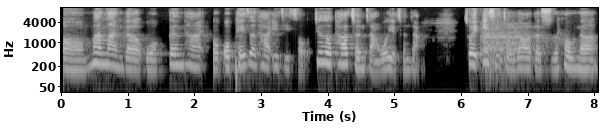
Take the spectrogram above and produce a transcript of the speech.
呃，慢慢的我跟他，我我陪着他一起走，就是说他成长，我也成长，所以一起走到的时候呢，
